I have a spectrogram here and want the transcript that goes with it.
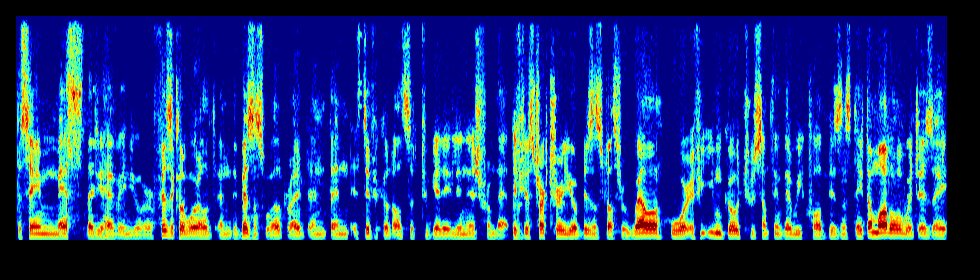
the same mess that you have in your physical world and the business world, right? And then it's difficult also to get a lineage from that. Mm-hmm. If you structure your business glossary well, or if you even go to something that we call business data model, which is a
